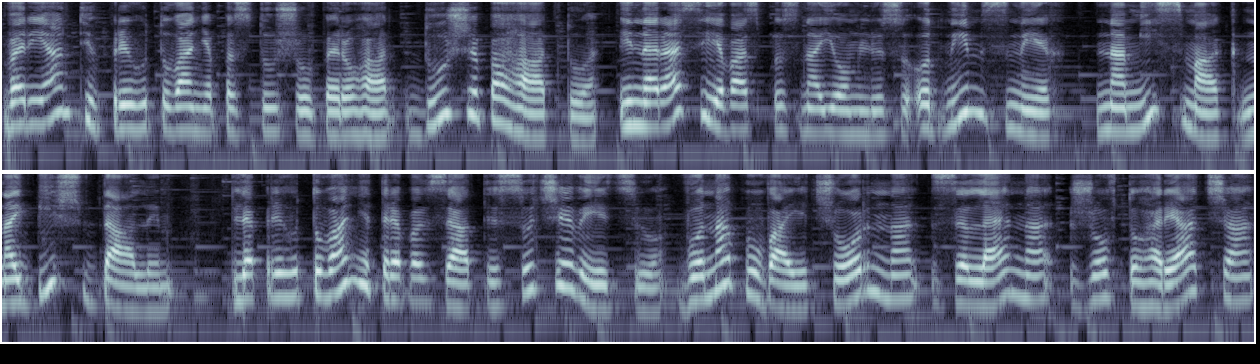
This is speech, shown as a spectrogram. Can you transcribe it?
Варіантів приготування пастушого пирога дуже багато, і наразі я вас познайомлю з одним з них, на мій смак, найбільш вдалим. Для приготування треба взяти сочевицю. Вона буває чорна, зелена, жовто-гаряча.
